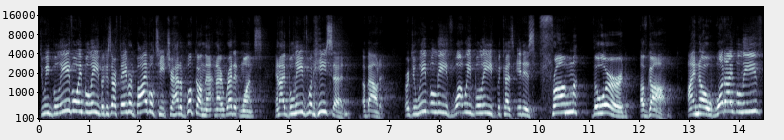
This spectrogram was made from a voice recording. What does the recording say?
Do we believe what we believe because our favorite Bible teacher had a book on that and I read it once and I believed what he said about it? Or do we believe what we believe because it is from the Word of God? I know what I believe,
